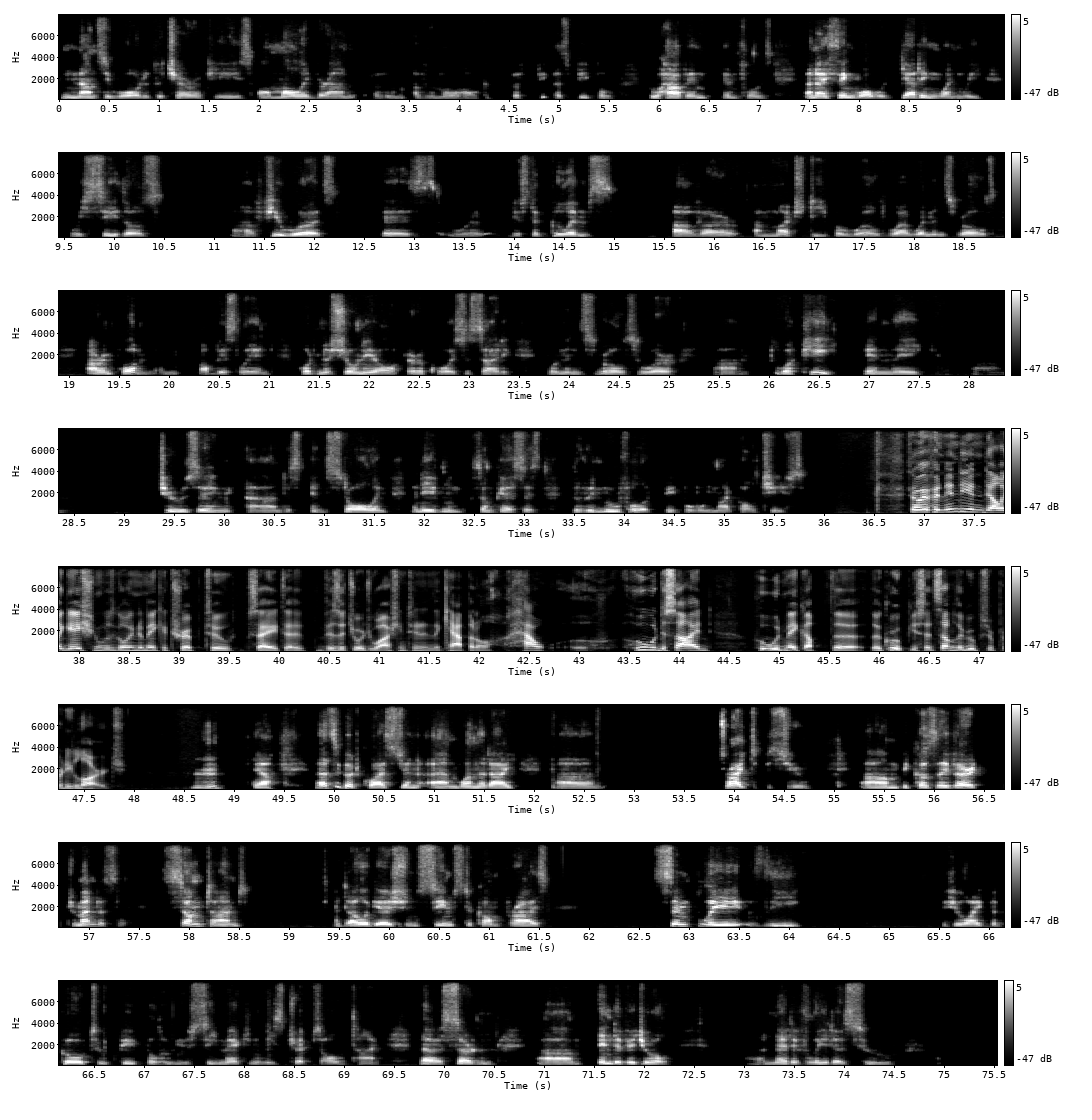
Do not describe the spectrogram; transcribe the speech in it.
Nancy Ward of the Cherokees or Molly Brant of the, of the Mohawk as people who have in, influence. And I think what we're getting when we, we see those uh, few words is just a glimpse of a, a, much deeper world where women's roles are important. And obviously, in Haudenosaunee or Iroquois society, women's roles were um, were key in the um, choosing and installing, and even in some cases, the removal of people we might call chiefs. So, if an Indian delegation was going to make a trip to, say, to visit George Washington in the Capitol, how, who would decide who would make up the, the group? You said some of the groups are pretty large. Mm-hmm. Yeah, that's a good question, and one that I uh, tried to pursue um, because they vary tremendously. Sometimes a delegation seems to comprise simply the, if you like, the go to people who you see making these trips all the time. There are certain um, individual uh, native leaders who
